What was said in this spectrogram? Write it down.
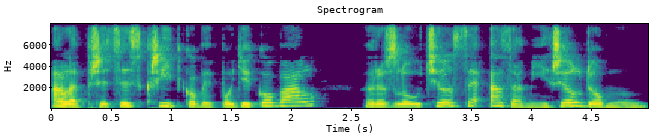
ale přece skřítkovi poděkoval, rozloučil se a zamířil domů.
